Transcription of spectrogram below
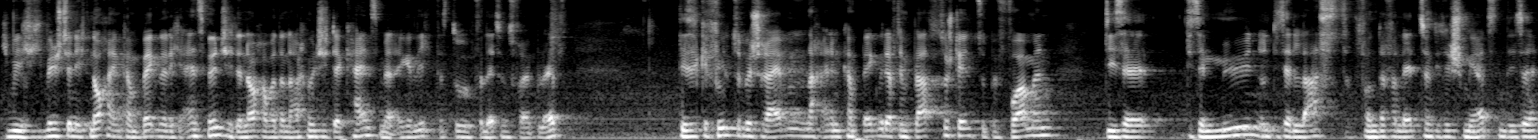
ich, ich wünsche dir nicht noch ein Comeback, natürlich eins wünsche ich dir noch, aber danach wünsche ich dir keins mehr eigentlich, dass du verletzungsfrei bleibst. Dieses Gefühl zu beschreiben, nach einem Comeback wieder auf dem Platz zu stehen, zu performen, diese, diese Mühen und diese Last von der Verletzung, diese Schmerzen, diese,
